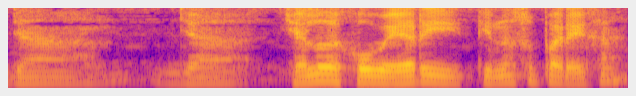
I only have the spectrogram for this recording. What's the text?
ya, ya, ya lo dejó ver y tiene a su pareja,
